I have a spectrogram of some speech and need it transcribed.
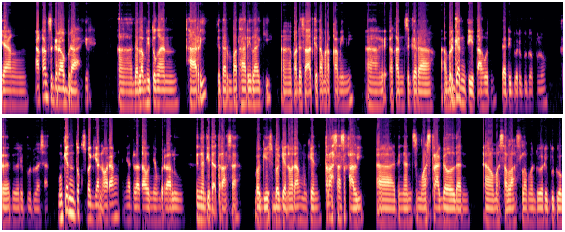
yang akan segera berakhir uh, dalam hitungan hari, sekitar empat hari lagi uh, pada saat kita merekam ini uh, akan segera uh, berganti tahun dari 2020 ke 2021. Mungkin untuk sebagian orang ini adalah tahun yang berlalu dengan tidak terasa. Bagi sebagian orang mungkin terasa sekali uh, dengan semua struggle dan uh, masalah selama 2020.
